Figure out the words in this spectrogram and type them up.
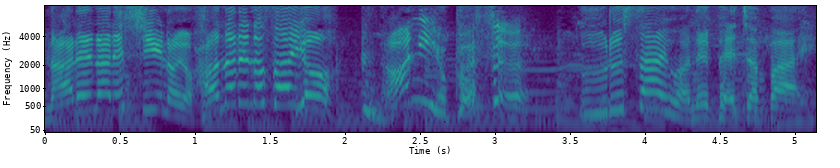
慣れ慣れしいのよ!離れなさいよ!何よブス!うるさいわねペチャパイ。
